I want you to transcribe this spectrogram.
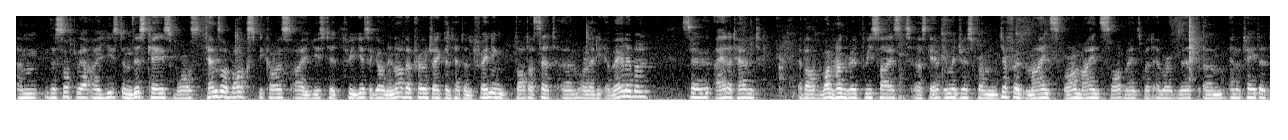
um, the software I used in this case was TensorBox because I used it three years ago in another project and had a training data set um, already available. So I had at hand about 100 resized uh, scaled images from different mines, or mines, salt mines, whatever, with um, annotated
